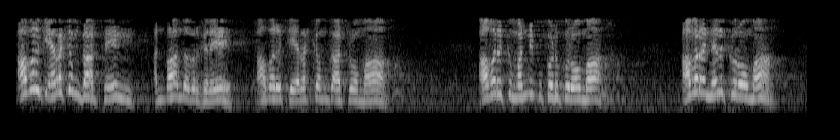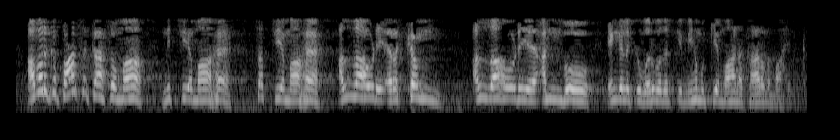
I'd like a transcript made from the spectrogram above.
அவருக்கு இறக்கம் காட்டேன் அன்பார்ந்தவர்களே அவருக்கு இறக்கம் காட்டுறோமா அவருக்கு மன்னிப்பு கொடுக்கிறோமா? அவரை நெருக்கிறோமா? அவருக்கு பாச காட்டுறோமா நிச்சயமாக சத்தியமாக அல்லாவுடைய இறக்கம் அல்லாவுடைய அன்பு எங்களுக்கு வருவதற்கு மிக முக்கியமான காரணமாக இருக்கு.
